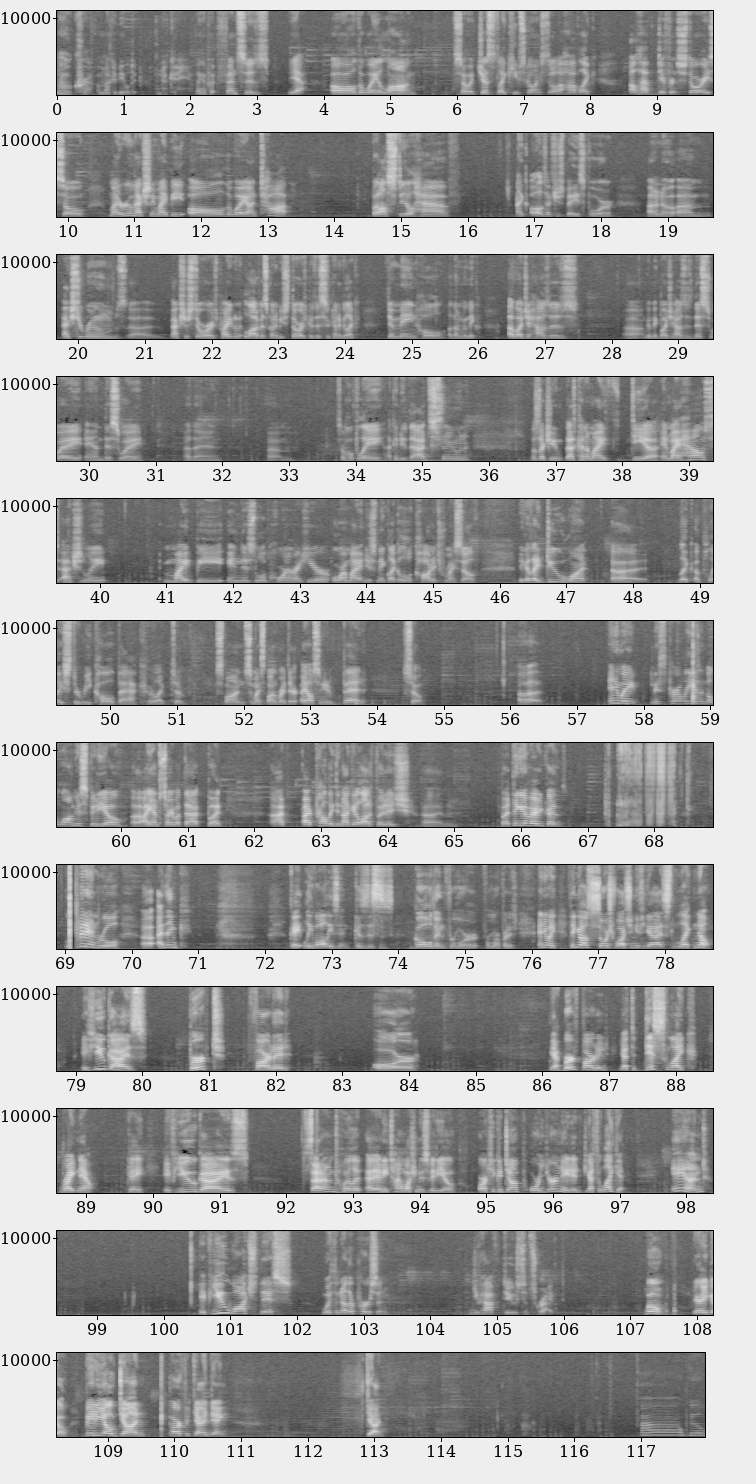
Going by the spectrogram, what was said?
oh crap, I'm not gonna be able to, okay, if I can put fences, yeah, all the way along, so it just, like, keeps going, so I'll have, like, I'll have different stories, so my room actually might be all the way on top, but I'll still have, like, all the extra space for I don't know, um, extra rooms, uh, extra storage. Probably a lot of it's going to be storage because this is going to be like the main hull. then I'm going to make a bunch of houses. Uh, I'm going to make a bunch of houses this way and this way. and then um, so hopefully I can do that soon. That's actually that's kind of my idea, and my house actually might be in this little corner right here, or I might just make like a little cottage for myself because I do want uh, like a place to recall back or like to spawn. So my spawn's right there. I also need a bed, so. Uh, anyway, this probably isn't the longest video. Uh, I am sorry about that, but I I probably did not get a lot of footage. Um, but thank you very good. Leave it in, Ruel. Uh, I think. Okay, leave all these in because this is golden for more for more footage. Anyway, thank you all so much for watching. If you guys like, no, if you guys burped, farted, or yeah, burped, farted, you have to dislike right now. Okay, if you guys sat on the toilet at any time watching this video, or took a jump, or urinated, you have to like it. And if you watch this with another person, you have to subscribe. Boom. There you go. Video done. Perfect ending. Done. I will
